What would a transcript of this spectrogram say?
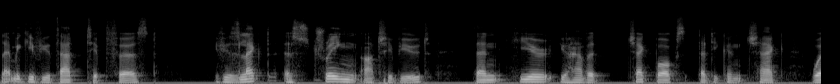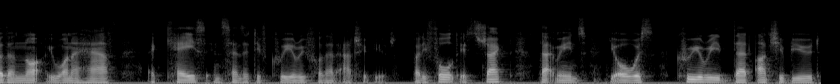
let me give you that tip first. If you select a string attribute, then here you have a checkbox that you can check whether or not you want to have a case insensitive query for that attribute. By default it's checked, that means you always query that attribute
